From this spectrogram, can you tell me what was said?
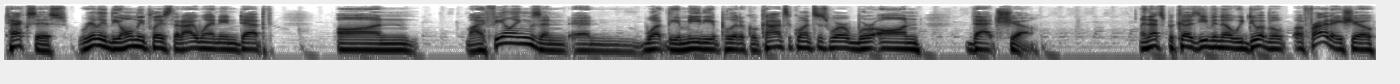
Texas. Really, the only place that I went in depth on my feelings and and what the immediate political consequences were were on that show. And that's because even though we do have a, a Friday show,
